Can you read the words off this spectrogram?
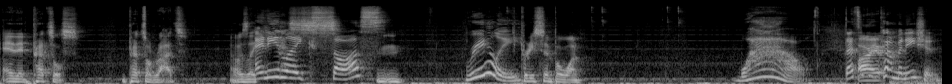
and then pretzels, pretzel rods. I was like, Any like yes. sauce? Really? Pretty simple one. Wow. That's a good right. combination.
